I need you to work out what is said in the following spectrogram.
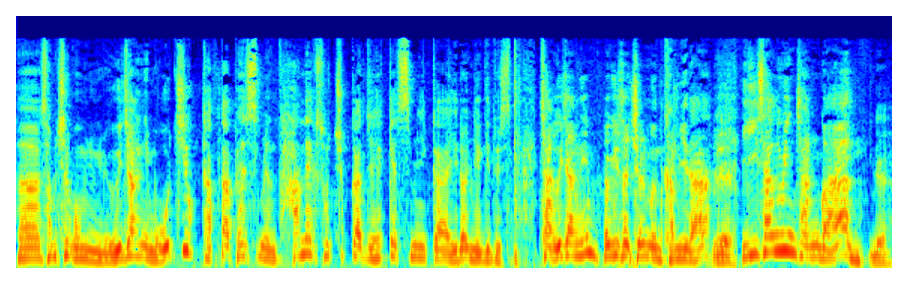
어, 3706 의장님 오직 답답했으면 탄핵 소추까지 했겠습니까? 이런 얘기도 있습니다. 자, 의장님 여기서 질문 갑니다. 예. 이상민 장관. 예.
